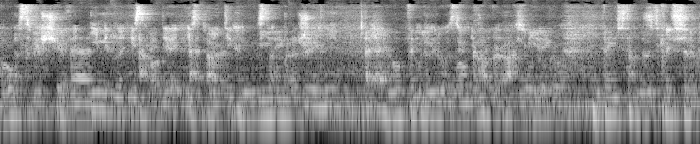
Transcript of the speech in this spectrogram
вы освещали именно исходя из этих соображений. Благодарю вас за внимание. Всего доброго. Спасибо.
